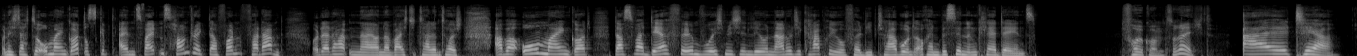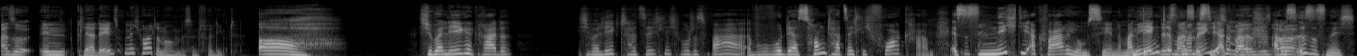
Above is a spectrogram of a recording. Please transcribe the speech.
Und ich dachte, oh mein Gott, es gibt einen zweiten Soundtrack davon. Verdammt. Und dann hab, naja, und dann war ich total enttäuscht. Aber oh mein Gott, das war der Film, wo ich mich in Leonardo DiCaprio verliebt habe und auch ein bisschen in Claire Danes. Vollkommen zu Recht. Alter. Also in Claire Danes bin ich heute noch ein bisschen verliebt. Oh. Ich überlege gerade, ich überlege tatsächlich, wo das war, wo, wo der Song tatsächlich vorkam. Es ist nicht die Aquarium-Szene. Man Nee, denkt das- immer, es man ist die denkt es immer, Aquarium, das ist aber, es aber- ist es nicht.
